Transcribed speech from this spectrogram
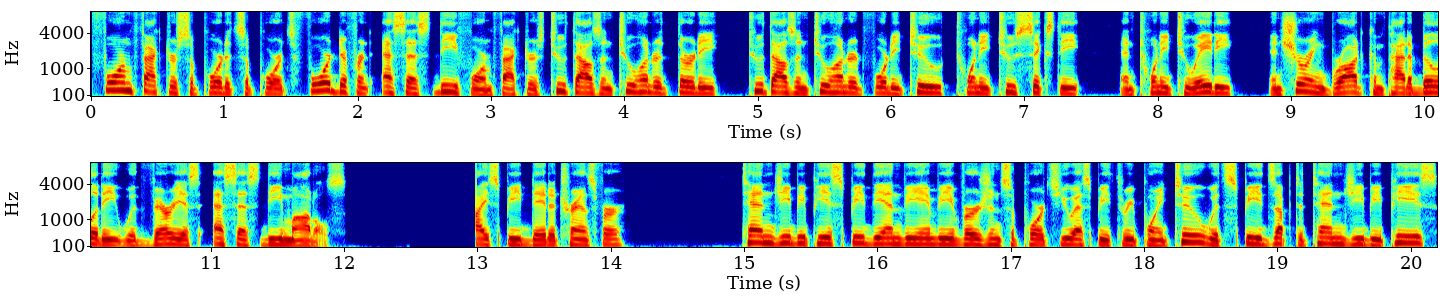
Form factor support It supports four different SSD form factors 2230, 2242, 2260, and 2280, ensuring broad compatibility with various SSD models high-speed data transfer. 10 Gbps speed The NVMe version supports USB 3.2 with speeds up to 10 Gbps,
